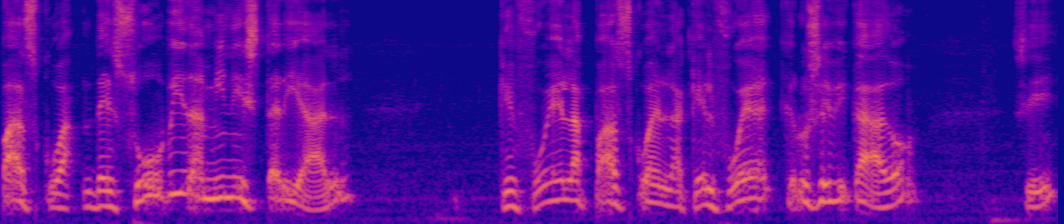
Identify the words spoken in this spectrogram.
Pascua de su vida ministerial, que fue la Pascua en la que él fue crucificado, ¿sí?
